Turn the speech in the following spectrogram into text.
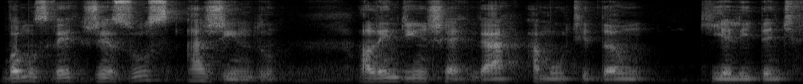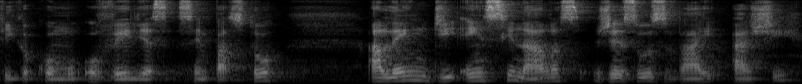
Vamos ver Jesus agindo. Além de enxergar a multidão que ele identifica como ovelhas sem pastor, além de ensiná-las, Jesus vai agir.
